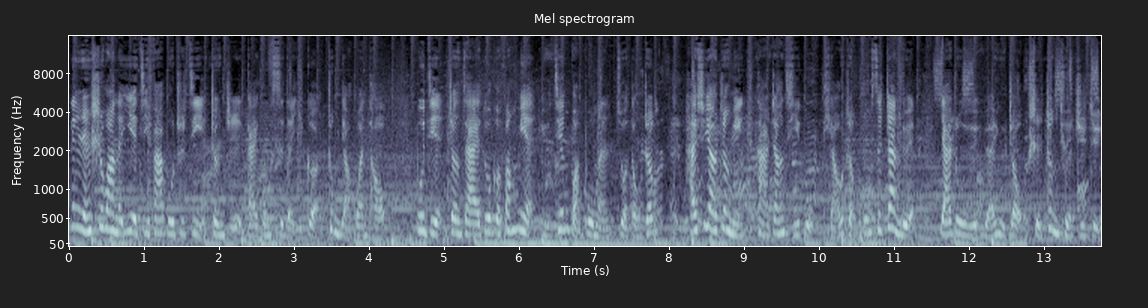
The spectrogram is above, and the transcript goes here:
令人失望的业绩发布之际，正值该公司的一个重要关头。不仅正在多个方面与监管部门做斗争，还需要证明大张旗鼓调整公司战略，压注于元宇宙是正确之举。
